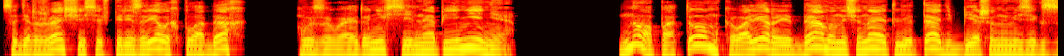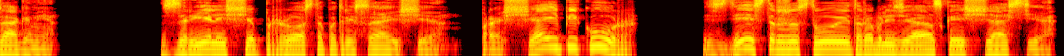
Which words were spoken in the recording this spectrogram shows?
содержащийся в перезрелых плодах, вызывает у них сильное опьянение. Но потом кавалеры и дамы начинают летать бешеными зигзагами. Зрелище просто потрясающее. Прощай, Эпикур! Здесь торжествует раблезианское счастье.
